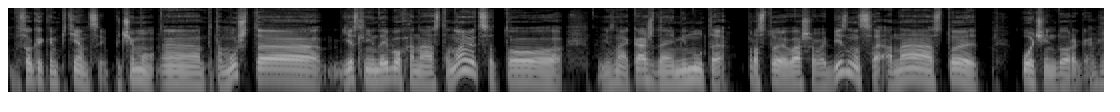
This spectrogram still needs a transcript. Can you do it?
высокой компетенции. Почему? Э, потому что если, не дай бог, она остановится, то, не знаю, каждая минута простоя вашего бизнеса, она стоит очень дорого. Угу.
